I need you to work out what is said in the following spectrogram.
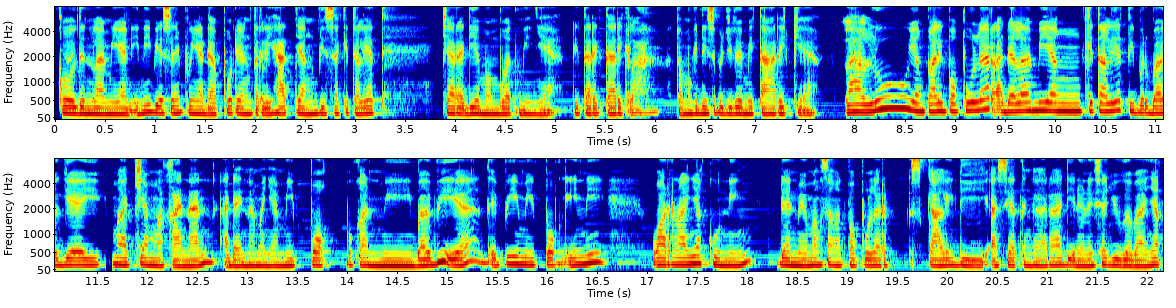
Golden Lamian ini biasanya punya dapur yang terlihat yang bisa kita lihat cara dia membuat mie-nya. Ditarik-tarik lah, atau mungkin disebut juga mie tarik ya. Lalu yang paling populer adalah mie yang kita lihat di berbagai macam makanan. Ada yang namanya mie pok, bukan mie babi ya, tapi mie pok ini warnanya kuning dan memang sangat populer sekali di Asia Tenggara. Di Indonesia juga banyak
